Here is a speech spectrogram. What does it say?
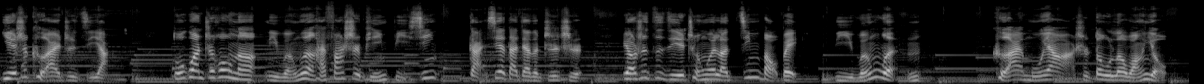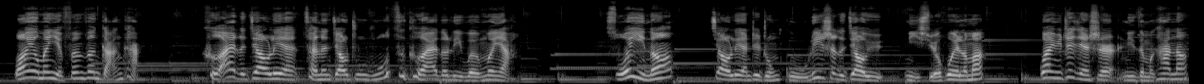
也是可爱至极呀。夺冠之后呢，李雯雯还发视频比心，感谢大家的支持。表示自己成为了金宝贝李雯雯，可爱模样啊是逗乐网友，网友们也纷纷感慨，可爱的教练才能教出如此可爱的李文文呀。所以呢，教练这种鼓励式的教育，你学会了吗？关于这件事你怎么看呢？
